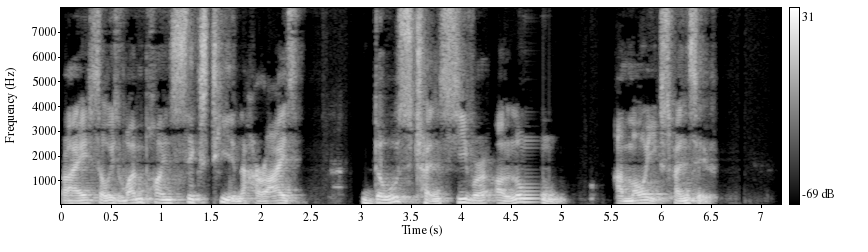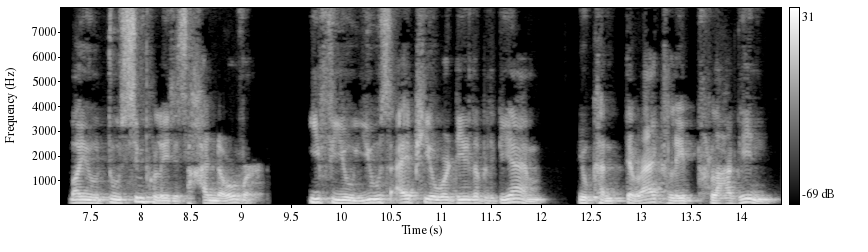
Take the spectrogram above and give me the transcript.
right? So it's 1.6T in the horizon. Those transceiver alone are more expensive. When you do simply this handover, if you use IP over DWDM, you can directly plug in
